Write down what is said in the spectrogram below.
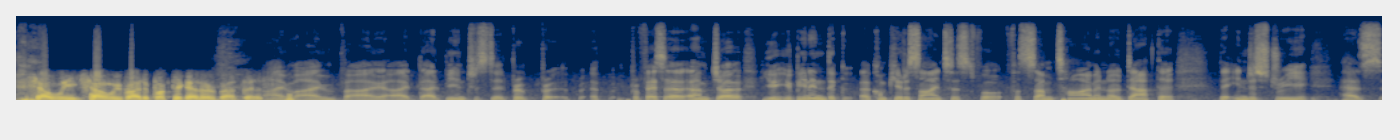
shall we? Shall we write a book together about this? I'm. I'm. I. I'd, I'd be interested. Pro, pro, Professor um, Joe, you you've been in the a computer scientist for for some time, and no doubt the the industry has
